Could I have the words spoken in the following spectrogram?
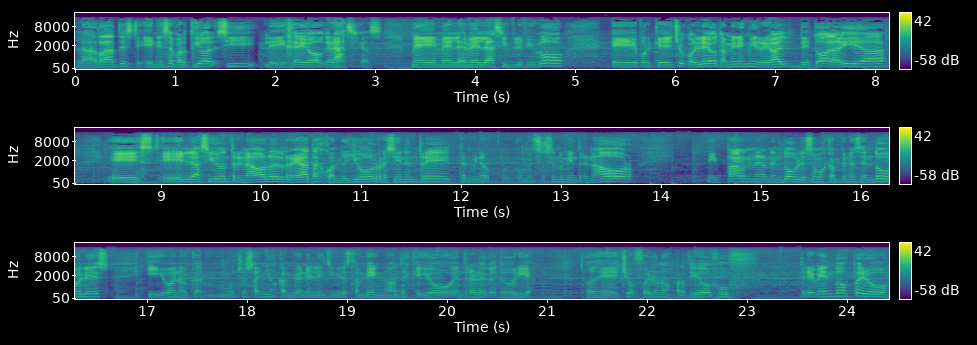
La verdad, este, en ese partido sí le dije yo, gracias. Me, me- me la simplificó, eh, porque de hecho con Leo también es mi rival de toda la vida. Este, él ha sido entrenador del Regatas cuando yo recién entré, terminó, comenzó siendo mi entrenador mi partner en dobles, somos campeones en dobles y bueno, muchos años campeones en singles también, ¿no? Antes que yo entre a la categoría. Entonces, de hecho, fueron unos partidos uf, tremendos, pero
